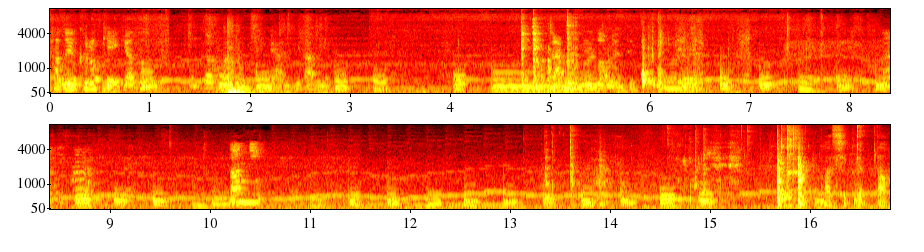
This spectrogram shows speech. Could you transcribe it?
다들 그렇게 얘기하던데. 진짜 사는 집이 아니라면. 짬을 물 넣으면 돼. 맛있겠다.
